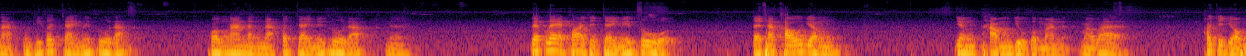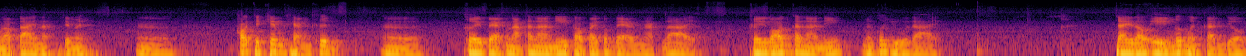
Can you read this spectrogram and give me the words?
หนักๆบางทีก็ใจไม่สู้ละพองานหนักๆก็ใจไม่สู้ละนะแรกๆเขาอาจจะใจไม่สู้ แต่ถ้าเขายัง ยังทำอยู่กับมันมาว่าเขาจะยอมรับได้นะใช่ไหมเออเขาจะเข้มแข็งขึ้น เออ เคยแบกหนักขนาดนี้ต่อไปก็แบกหนักได้ เคยร้อนขนาดนี้มันก็อยู่ได้ ใจเราเองก็เหมือนกันโยม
